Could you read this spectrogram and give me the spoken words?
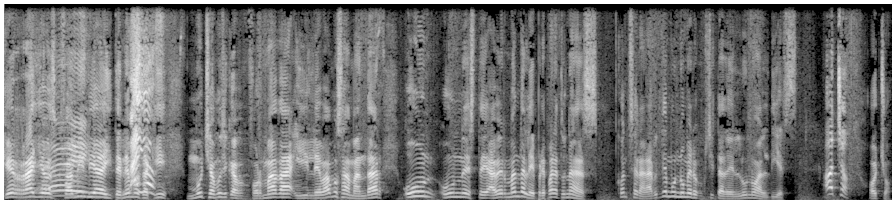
¡Qué rayos, Ay, familia! Y tenemos rayos. aquí mucha música formada y le vamos a mandar un, un, este, a ver, mándale, prepárate unas, ¿cuántas serán? A ver, deme un número, cosita, del 1 al 10. Ocho. 8.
